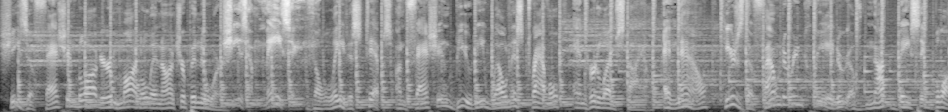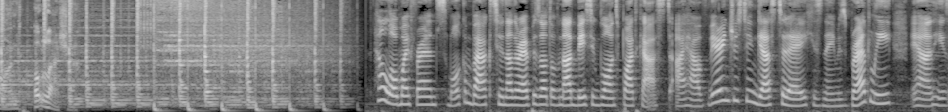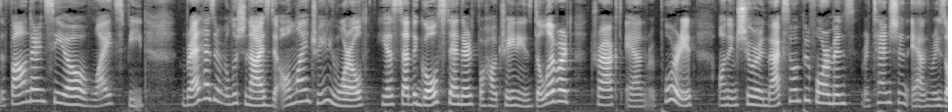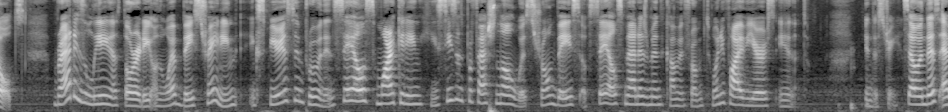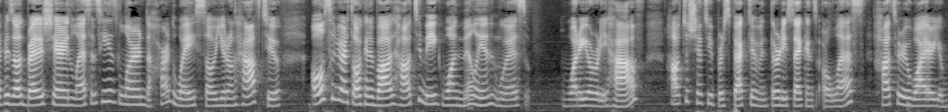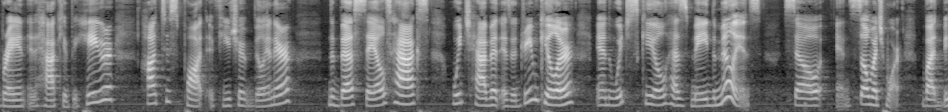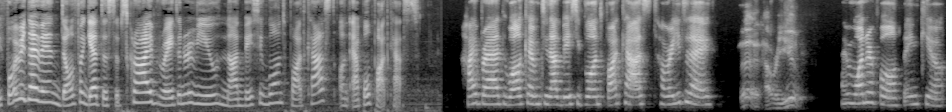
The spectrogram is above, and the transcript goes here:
She's a fashion blogger, model, and entrepreneur. She's amazing. The latest tips on fashion, beauty, wellness, travel, and her lifestyle. And now, here's the founder and creator of Not Basic Blonde, Olasha. Hello, my friends. Welcome back to another episode of Not Basic Blonde podcast. I have very interesting guest today. His name is Brad Lea, and he's the founder and CEO of Lightspeed. Brad has revolutionized the online training world. He has set the gold standard for how training is delivered, tracked, and reported on ensuring maximum performance, retention, and results. Brad is a leading authority on web based training, experienced proven in sales, marketing. He's seasoned professional with strong base of sales management coming from 25 years in industry. So in this episode, Brad is sharing lessons he has learned the hard way so you don't have to. Also, we are talking about how to make 1 million with what you already have, how to shift your perspective in 30 seconds or less, how to rewire your brain and hack your behavior how to spot a future billionaire, the best sales hacks, which habit is a dream killer, and which skill has made the millions. So, and so much more. But before we dive in, don't forget to subscribe, rate, and review Not Basic Blonde podcast on Apple Podcasts. Hi, Brad. Welcome to Not Basic Blonde podcast. How are you today? Good. How are you? I'm wonderful. Thank you.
